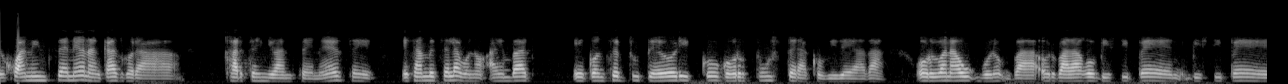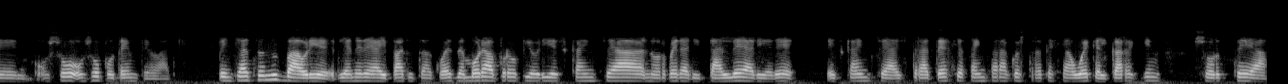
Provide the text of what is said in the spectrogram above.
joan nintzenean hankaz gora jartzen joan zen, ez? E, esan bezala, bueno, hainbat e, kontzeptu teoriko gorpuzterako bidea da. Orduan hau, bueno, ba, hor badago bizipen, bizipen oso, oso potente bat pentsatzen dut, ba, hori, lehen ere aipatutako, ez, denbora propio hori eskaintzea norberari, taldeari ere, eskaintzea, estrategia, zaintzarako estrategia hauek elkarrekin sortzea,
